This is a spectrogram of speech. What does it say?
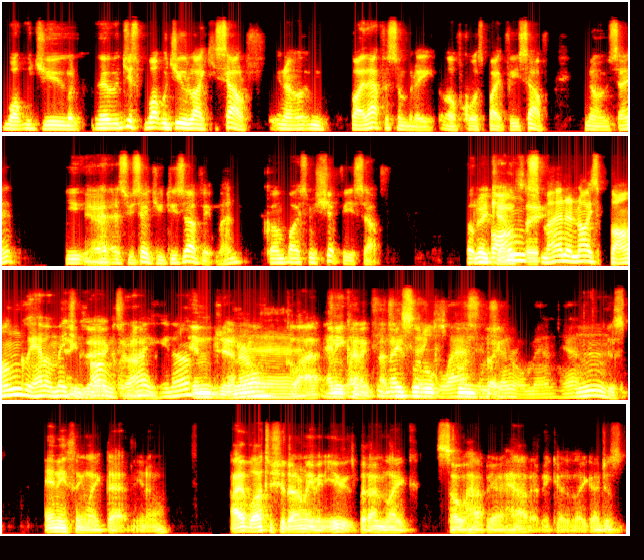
what would you uh, just what would you like yourself? You know, buy that for somebody. Or of course, buy it for yourself. You know what I'm saying? You, Yeah. as we said, you deserve it, man. Go and buy some shit for yourself. But What bongs, man, a nice bong. We haven't mentioned bongs, Exactly, right? You know, In general, Yeah. glass, any kind of a nice little glass in pipe, general, man. Yeah. Mm. just anything like that, you know. I have lots of shit I don't even use, but I'm like so happy I have it because like I just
